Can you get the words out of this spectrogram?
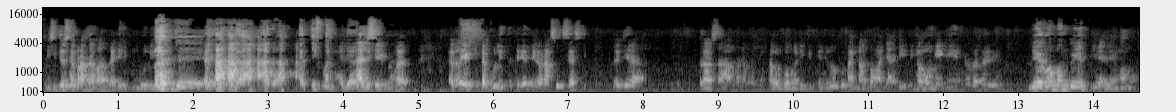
Di situ saya merasa bangga jadi pembuli. Anjing. Ada ada achievement aja achievement. Karena yang kita bully dia jadi orang sukses gitu. Dan dia merasa apa namanya kalau gue nggak digituin dulu gue mental gue nggak jadi. Dia ngomong kayak gitu kata dia. Dia ngomong tuh ya? Iya dia ngomong.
